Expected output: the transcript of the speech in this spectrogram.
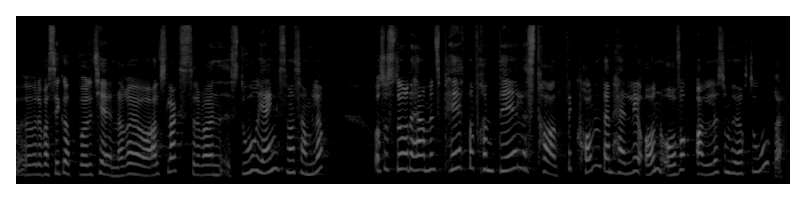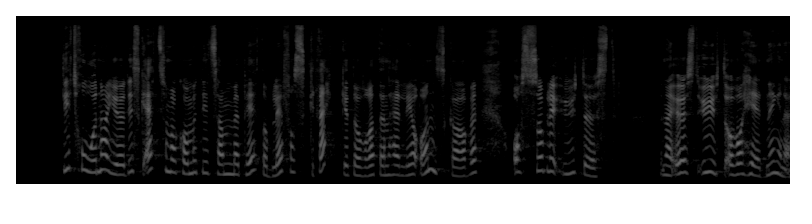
Og Det var sikkert både tjenere og all slags, så det var en stor gjeng som var samla. Og så står det her, Mens Peter fremdeles talte, kom Den hellige ånd over alle som hørte ordet. De troende av jødisk ett som var kommet dit sammen med Peter, ble forskrekket over at Den hellige ånds gave også ble utøst, nei, øst ut over hedningene.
